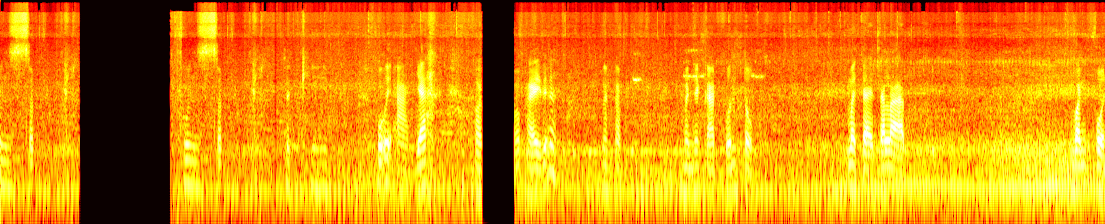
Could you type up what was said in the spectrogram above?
คุณสักคุณสักสกีโอ้ยอ่านยากขอขออภัยเด้อนะครับบรรยากาศฝนตก มาจ่ายตลาด วันฝน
